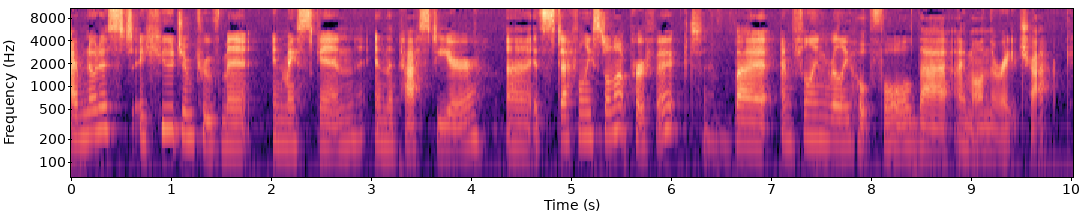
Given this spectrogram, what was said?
I've noticed a huge improvement in my skin in the past year. Uh, it's definitely still not perfect, but I'm feeling really hopeful that I'm on the right track.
